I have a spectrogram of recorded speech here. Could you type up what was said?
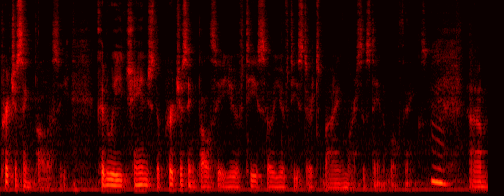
purchasing policy. Could we change the purchasing policy at U of T so U of T starts buying more sustainable things? Um,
